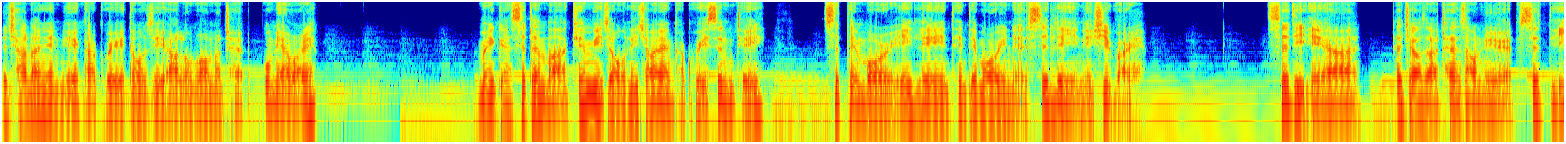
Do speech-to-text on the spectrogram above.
တခြားနိုင်ငံတွေရဲ့ကာကွယ်ရေးအသုံးစရိတ်အလုံးပေါင်းတစ်ထက်ပိုများပါတယ်။ American စစ်တပ်မှာခင်မီဆုံးလေကြောင်းရန်ကာကွယ်ရေးစနစ်တွေစစ်တင်ဘောတွေလေရင်တင်တင်ဘောတွေနဲ့စစ်လေရင်တွေရှိပါတယ်။ စစ်တီအင်အားတကြစာထမ်းဆောင်နေတဲ့စစ်တီ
